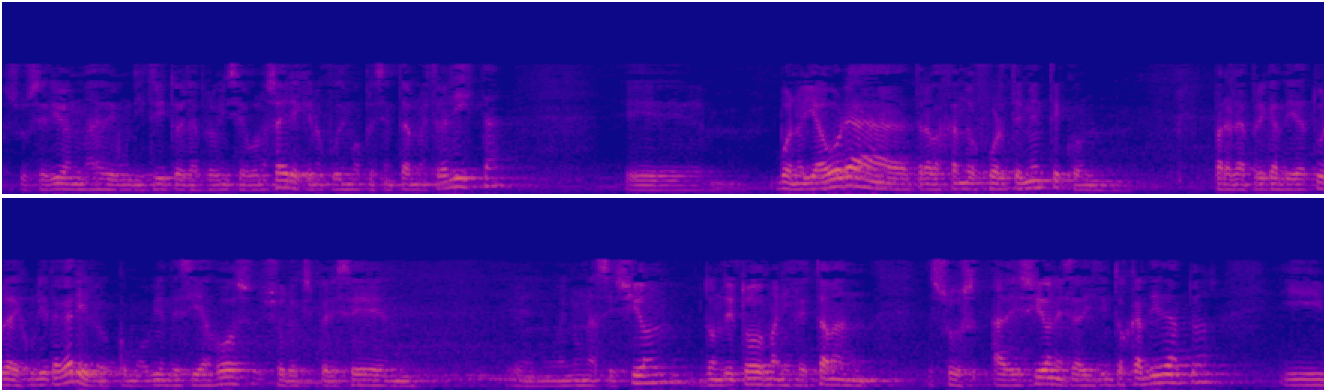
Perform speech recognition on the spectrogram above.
sucedió en más de un distrito de la provincia de Buenos Aires, que no pudimos presentar nuestra lista. Eh, bueno, y ahora trabajando fuertemente con, para la precandidatura de Julieta Garelo. Como bien decías vos, yo lo expresé en, en una sesión donde todos manifestaban sus adhesiones a distintos candidatos y,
